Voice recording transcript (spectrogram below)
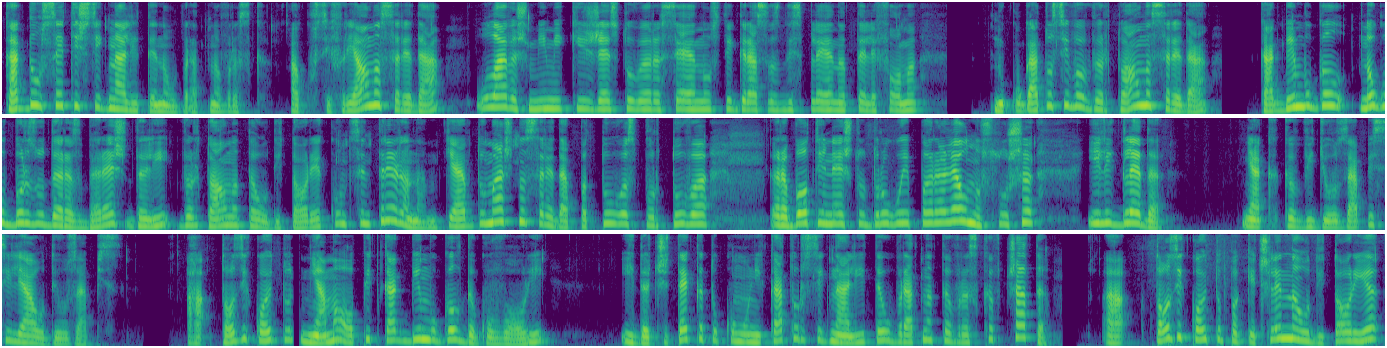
Как да усетиш сигналите на обратна връзка? Ако си в реална среда, улавяш мимики, жестове, разсеяност, игра с дисплея на телефона, но когато си в виртуална среда, как би могъл много бързо да разбереш дали виртуалната аудитория е концентрирана? Тя е в домашна среда, пътува, спортува, работи нещо друго и паралелно слуша или гледа някакъв видеозапис или аудиозапис. А този, който няма опит, как би могъл да говори и да чете като комуникатор сигналите обратната връзка в чата. А този, който пък е член на аудитория,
